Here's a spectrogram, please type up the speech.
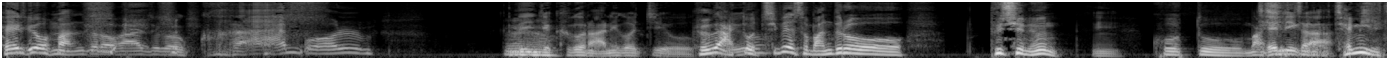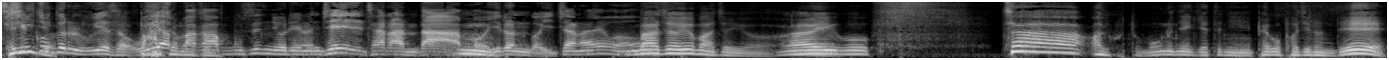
재료 만들어 가지고 그래 뭘. 근데 음. 이제 그건 아니겠지요. 그거 아, 또? 집에서 만들어 드시는 예. 그것도 있잖아요. 재미, 재미죠. 식구들을 위해서 우리 맞아, 아빠가 맞아. 무슨 요리는 제일 잘한다. 뭐 음. 이런 거 있잖아요. 맞아요, 맞아요. 아이고. 자, 아이고, 또 먹는 얘기 했더니 배고파지는데,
